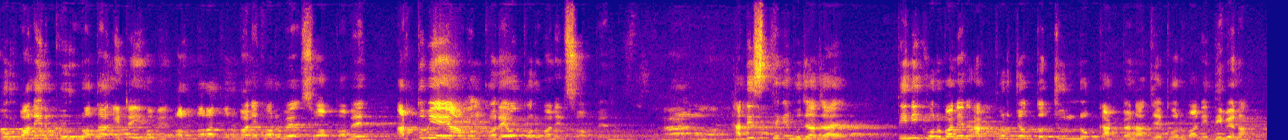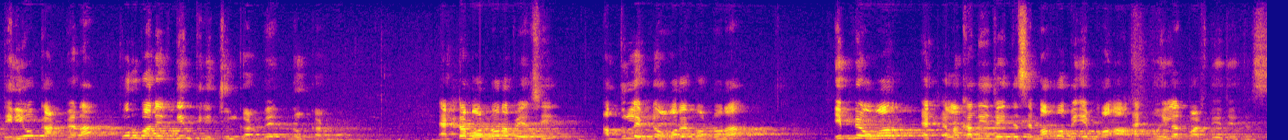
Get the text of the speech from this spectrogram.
কোরবানির পূর্ণতা এটাই হবে। অন্যরা কোরবানি করবে সব পাবে, আর তুমি এই আমল করেও কোরবানির সব পেয়ে যাবে। হাদিস থেকে বোঝা যায়, তিনি কোরবানির আগ পর্যন্ত চুল, নখ কাটবে না, যে কোরবানি দিবে না, তিনিও কাটবে না। কোরবানির দিন তিনি চুল কাটবে, নখ কাটবে। একটা বর্ণনা পেয়েছি, আবদুল্লাহ ইবনে ওমরের বর্ণনা। ইবনে ওমর এক এলাকা দিয়ে যাইতেছে মারবি ইমরা এক মহিলার পাশ দিয়ে যাইতেছে।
